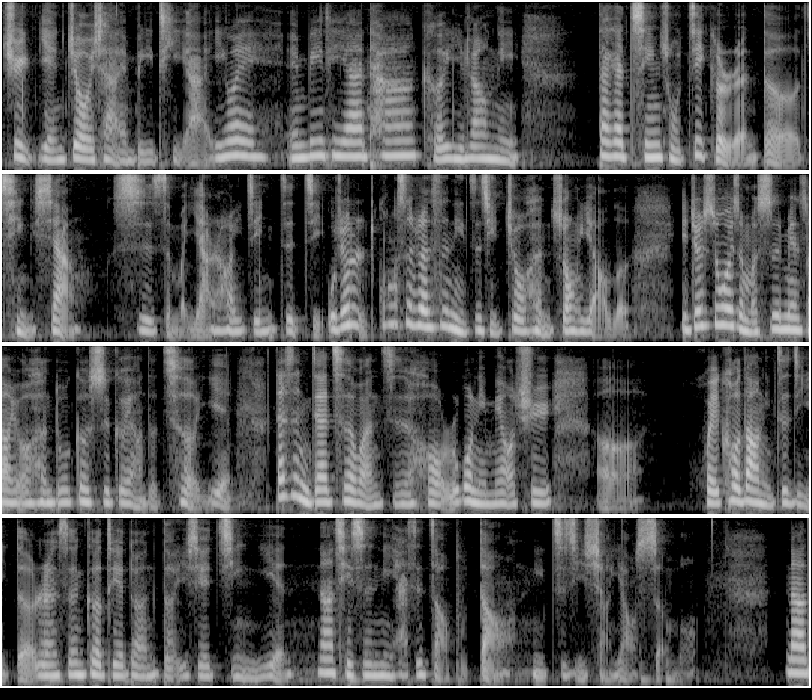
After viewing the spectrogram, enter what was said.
去研究一下 MBTI，因为 MBTI 它可以让你大概清楚这个人的倾向是怎么样，然后以及你自己，我觉得光是认识你自己就很重要了。也就是为什么市面上有很多各式各样的测验，但是你在测完之后，如果你没有去，呃。回扣到你自己的人生各阶段的一些经验，那其实你还是找不到你自己想要什么。那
